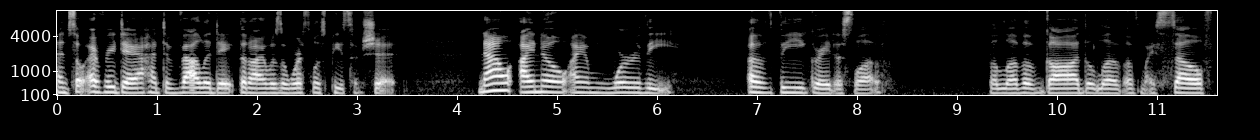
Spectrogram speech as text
And so every day I had to validate that I was a worthless piece of shit. Now I know I am worthy of the greatest love the love of God, the love of myself,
